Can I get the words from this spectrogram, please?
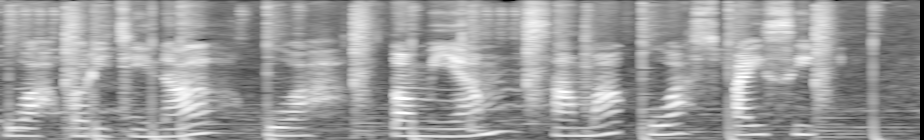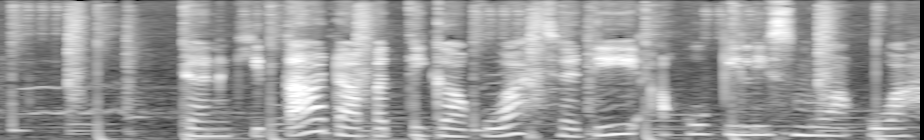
kuah original, kuah tom yum, sama kuah spicy. Dan kita dapat tiga kuah, jadi aku pilih semua kuah.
